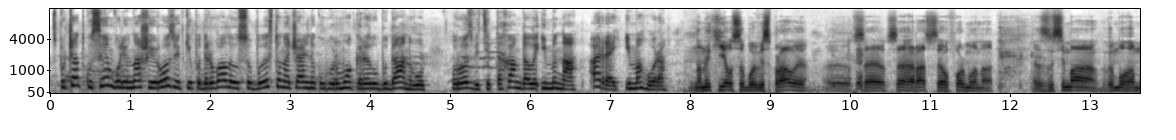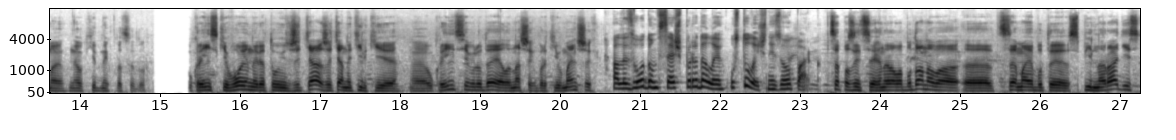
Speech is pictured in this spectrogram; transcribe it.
Спочатку символів нашої розвідки подарували особисто начальнику гурмо Кирилу Буданову. У розвідці птахам дали імена Арей і Магора. На них є особові справи, е, все, все гаразд, все оформлено з усіма вимогами необхідних процедур. Українські воїни рятують життя, життя не тільки е, українців, людей, але й наших братів менших. Але згодом все ж передали у столичний зоопарк. Це позиція генерала Буданова. е, Це має бути спільна радість,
